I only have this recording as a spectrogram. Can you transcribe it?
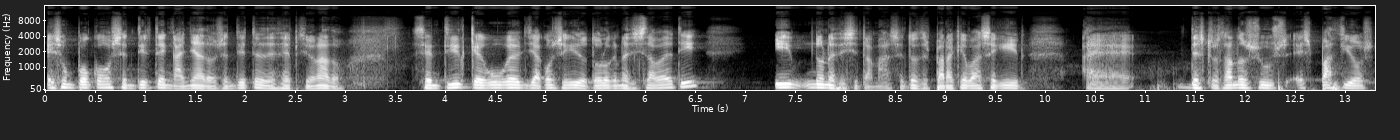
es un poco sentirte engañado, sentirte decepcionado. Sentir que Google ya ha conseguido todo lo que necesitaba de ti y no necesita más. Entonces, ¿para qué va a seguir eh, destrozando sus espacios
